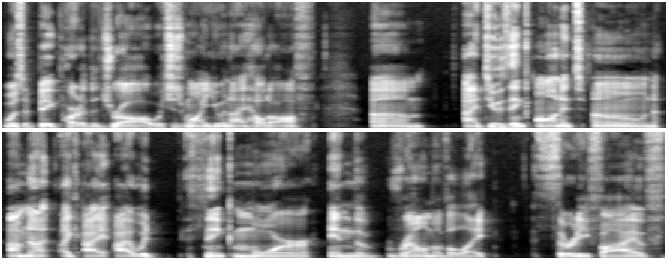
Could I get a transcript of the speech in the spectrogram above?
was a big part of the draw, which is why you and I held off. Um, I do think on its own, I'm not like I I would think more in the realm of a like thirty-five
